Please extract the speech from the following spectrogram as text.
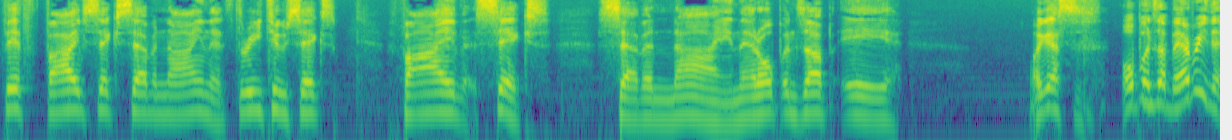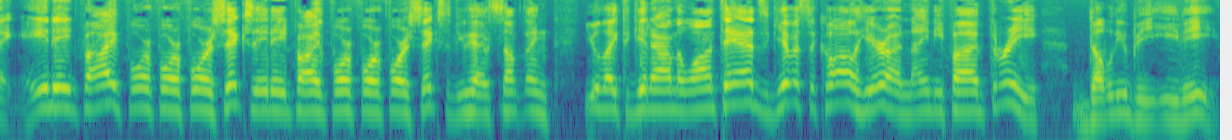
5679. That's 326 5679. That opens up a, well, I guess, opens up everything. 885 4446, 885 4446. If you have something you'd like to get on the want ads, give us a call here on 95.3 WBEV.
